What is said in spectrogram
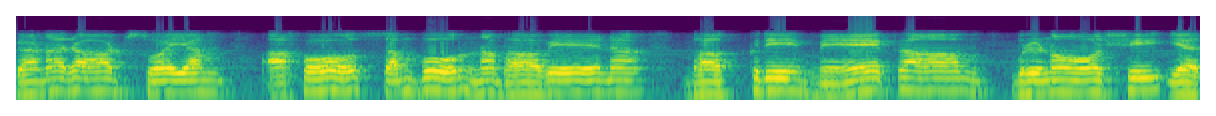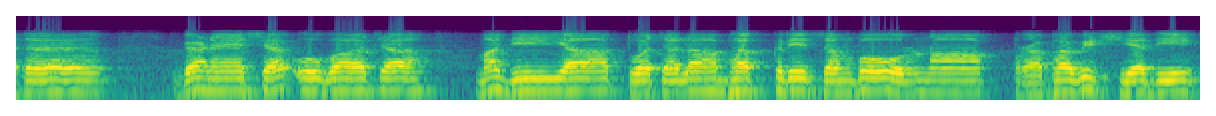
गणराट् स्वयम् अहो सम्पूर्णभावेन भक्तिमेकां वृणोषि यत्। गणेश उवाच मदीया त्वचला भक्तिसम्पूर्णा प्रभविष्यति।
